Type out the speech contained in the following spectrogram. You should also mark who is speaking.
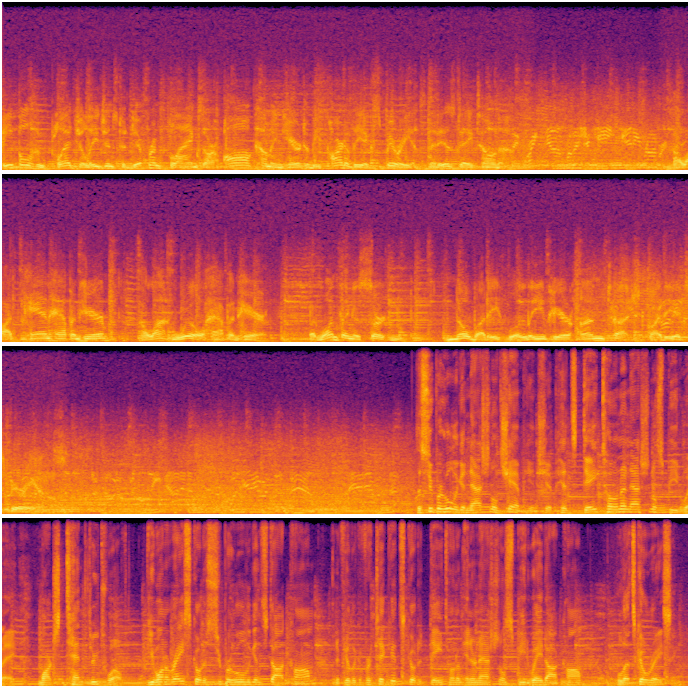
Speaker 1: People who pledge allegiance to different flags are all coming here to be part of the experience that is Daytona. A lot can happen here, a lot will happen here. But one thing is certain, nobody will leave here untouched by the experience.
Speaker 2: The Super Hooligan National Championship hits Daytona National Speedway March 10th through 12th. If you want to race, go to superhooligans.com. And if you're looking for tickets, go to DaytonaInternationalSpeedway.com. Let's go racing.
